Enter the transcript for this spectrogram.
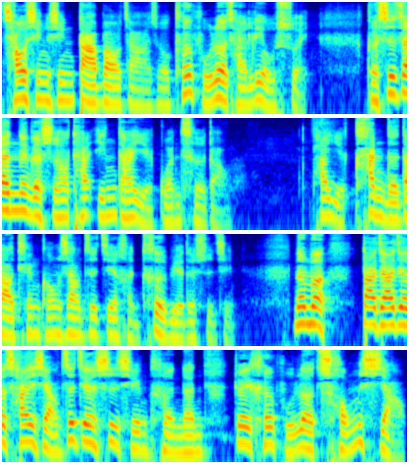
超新星大爆炸的时候，科普勒才六岁，可是，在那个时候他应该也观测到了。他也看得到天空上这件很特别的事情，那么大家就猜想这件事情可能对科普勒从小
